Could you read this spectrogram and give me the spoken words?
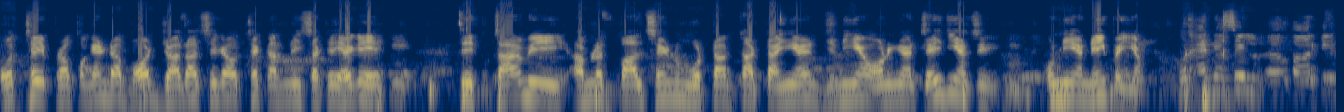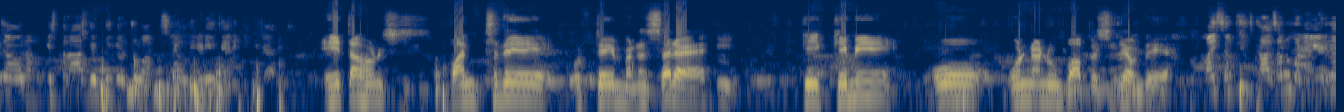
ਉੱਥੇ ਪ੍ਰੋਪਗੈਂਡਾ ਬਹੁਤ ਜ਼ਿਆਦਾ ਸੀਗਾ ਉੱਥੇ ਕਰ ਨਹੀਂ ਸਕੇ ਹੈਗੇ। ਤੇ ਤਾਂ ਵੀ ਅਮਰਤਪਾਲ ਸਿੰਘ ਨੂੰ ਵੋਟਾਂ ਘੱਟ ਆਈਆਂ ਜਿੰਨੀਆਂ ਆਉਣੀਆਂ ਚਾਹੀਦੀਆਂ ਸੀ ਉਨੀਆਂ ਨਹੀਂ ਪਈਆਂ। ਹੁਣ ਐਨਐਸਏ ਉਤਾਰ ਕੇ ਜਾਂ ਉਹਨਾਂ ਨੂੰ ਕਿਸ ਤਰ੍ਹਾਂ ਡਿਪਟੀ ਚੋਣ ਵਾਪਸ ਲਿਆਉਣ ਦੀ ਜਿਹੜੀ ਤਿਆਰੀ ਕੀਤੀ ਜਾ ਰਹੀ ਹੈ? ਇਹ ਤਾਂ ਹੁਣ ਪੰਥ ਦੇ ਉੱਤੇ ਮਨਸਰ ਹੈ ਕਿ ਕਿਵੇਂ ਉਹ ਉਹਨਾਂ ਨੂੰ ਵਾਪਸ ਲਿਆਉਂਦੇ ਆ। ਭਾਈ ਸਰਬਜੀਤ ਖਾਲਸਾ ਨੂੰ ਵੱਡੀ ਲੀਡਰ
